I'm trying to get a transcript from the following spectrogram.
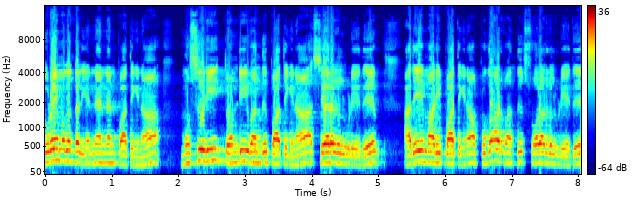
துறைமுகங்கள் என்னென்னன்னு பார்த்தீங்கன்னா முசிறி தொண்டி வந்து பார்த்தீங்கன்னா சேரர்களுடையது. அதே மாதிரி பார்த்தீங்கன்னா புகார் வந்து சோழர்களுடையது.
